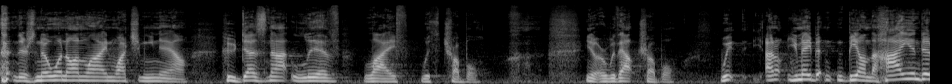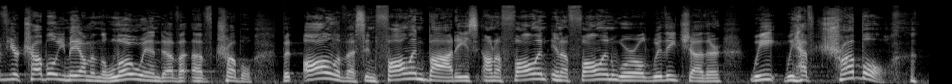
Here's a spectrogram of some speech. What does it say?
there's no one online watching me now who does not live life with trouble, you know, or without trouble. We, you may be on the high end of your trouble, you may be on the low end of, of trouble, but all of us in fallen bodies, on a fallen, in a fallen world with each other, we, we have trouble.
